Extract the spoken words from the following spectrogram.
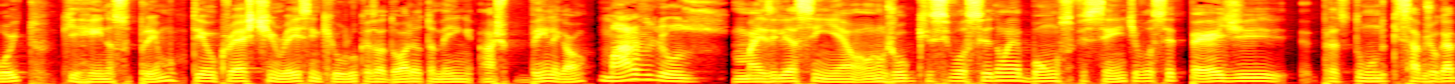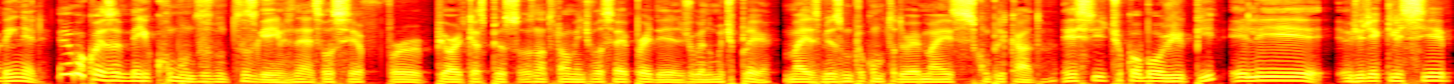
8, que reina supremo. Tem o Crash Team Racing, que o Lucas adora, eu também acho bem legal. Maravilhoso. Mas ele, assim, é um jogo que se você não é bom o suficiente, você perde pra todo mundo que sabe jogar bem nele. É uma coisa meio comum dos, dos games, né? Se você for pior do que as pessoas, naturalmente você vai perder jogando multiplayer. Mas mesmo pro computador é mais complicado. Esse Chocobo GP, ele, eu diria que ele se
